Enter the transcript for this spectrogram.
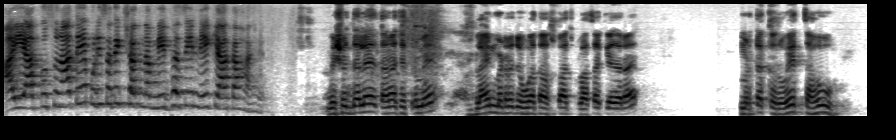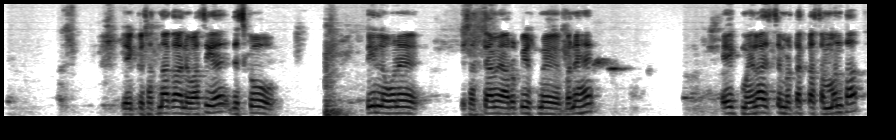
आइए आपको सुनाते हैं पुलिस अधीक्षक नवनीत भसीन ने क्या कहा है। विश्वविद्यालय थाना क्षेत्र में ब्लाइंड मर्डर जो हुआ था, उसका आज खुलासा किया जा रहा है। मृतक रोहित साहू एक सतना का निवासी है, जिसको तीन लोगों ने इस हत्या में आरोपी उसमें बने हैं। एक महिला इससे मृतक का संबंध था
